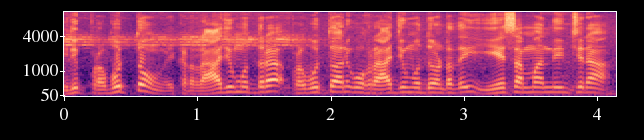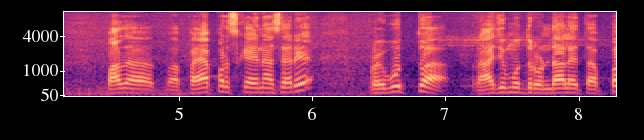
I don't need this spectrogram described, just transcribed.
ఇది ప్రభుత్వం ఇక్కడ రాజముద్ర ప్రభుత్వానికి ఒక రాజముద్ర ఉంటుంది. ఏ సంబంధించిన పద పేపర్స్కి అయినా సరే ప్రభుత్వ రాజముద్ర ఉండాలి తప్ప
